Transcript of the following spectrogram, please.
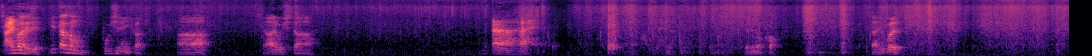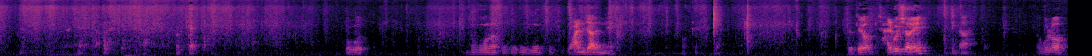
잘 봐야 돼. 삐딱하면 보시니까. 아, 잘 봅시다. 아, 내려놓고. 자, 이걸. 이렇게. 요거, 누구는 완전했네. 이렇게요. 잘 보셔. 잉? 자, 이걸로.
